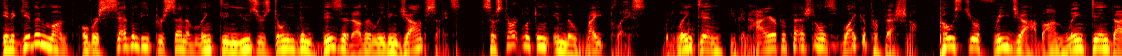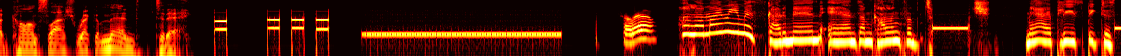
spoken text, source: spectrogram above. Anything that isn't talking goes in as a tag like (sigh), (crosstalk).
In a given month, over 70% of LinkedIn users don't even visit other leading job sites. So start looking in the right place. With LinkedIn, you can hire professionals like a professional. Post your free job on linkedin.com slash recommend today. Hello? Hello, my name is Carmen, and I'm calling from church. May I please speak to...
